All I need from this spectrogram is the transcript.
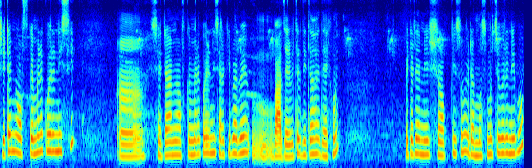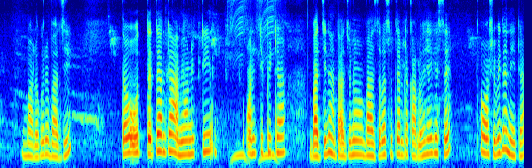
সেটা আমি অফ ক্যামেরা করে নিছি। সেটা আমি অফ ক্যামেরা করে নিছি, আর কীভাবে বাজারের ভিতরে দিতে হয় দেখুন। পিঠাটা আমি সব কিছু এটা মুচমুচে করে নিব, ভালো করে বাজি তো, তেলটা আমি অনেকটি অনেকটি পিঠা বাজছি না, তার জন্য ভাজতে ভাজতে তেলটা কালো হয়ে গেছে। তো অসুবিধা নেই এটা।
